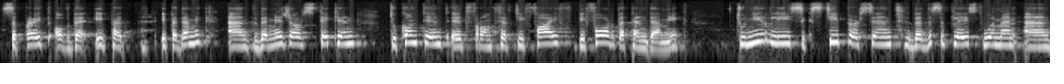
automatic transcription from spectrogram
spread of the epidemic and the measures taken to contain it from 35 before the pandemic to nearly 60% the displaced women and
